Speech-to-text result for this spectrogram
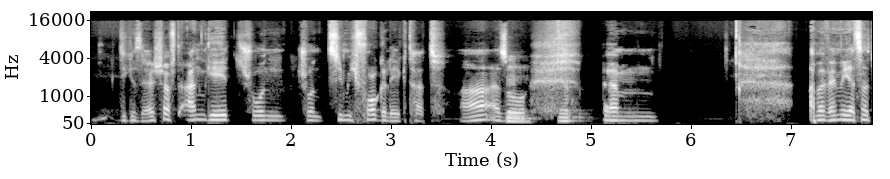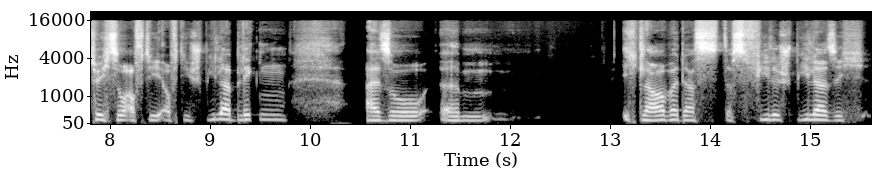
die Gesellschaft angeht, schon, schon ziemlich vorgelegt hat. Ja, also, mhm. ja. ähm, aber wenn wir jetzt natürlich so auf die, auf die Spieler blicken, also ähm, ich glaube, dass, dass viele Spieler sich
